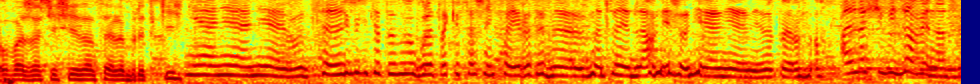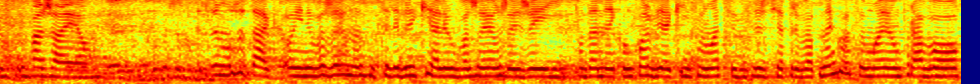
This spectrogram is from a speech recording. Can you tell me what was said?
Uważacie się za celebrytki? Nie, nie, nie, bo celebryty to jest w ogóle takie strasznie pejoratywne znaczenie dla mnie, że nie, nie, nie, na pewno. Ale nasi widzowie nas uważają. Znaczy może tak, oni uważają nas za celebryki, ale uważają, że jeżeli podamy jakąkolwiek informację z życia prywatnego, to mają prawo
